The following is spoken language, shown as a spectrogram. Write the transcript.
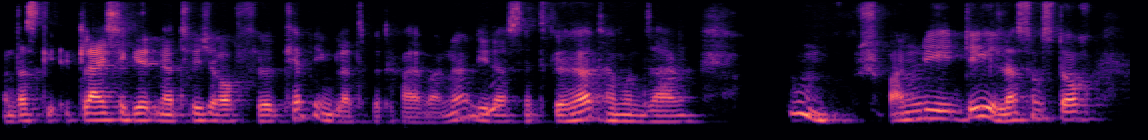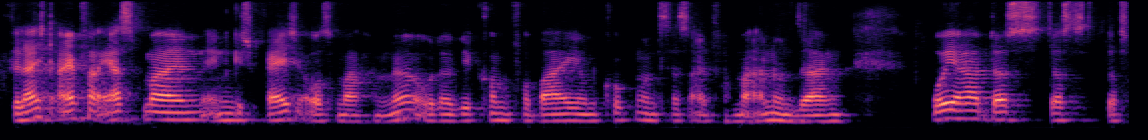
Und das Gleiche gilt natürlich auch für Campingplatzbetreiber, ne, die mhm. das jetzt gehört haben und sagen, hm, spannende Idee, lass uns doch vielleicht einfach erstmal ein, ein Gespräch ausmachen, ne? oder wir kommen vorbei und gucken uns das einfach mal an und sagen, oh ja, das, das, das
